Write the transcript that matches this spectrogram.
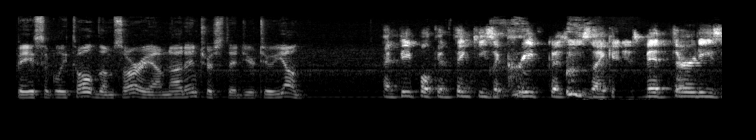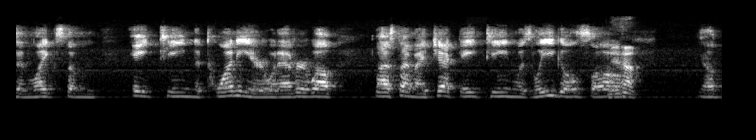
basically told them, "Sorry, I'm not interested. You're too young." And people can think he's a creep because he's like in his mid 30s and likes them 18 to 20 or whatever. Well, last time I checked, 18 was legal, so Yeah, you know,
